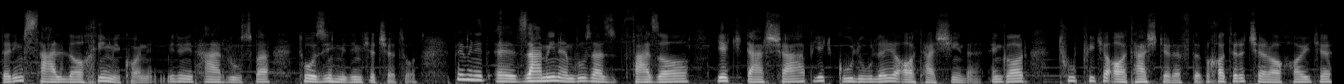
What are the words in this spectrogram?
داریم سلاخی می‌کنیم. می‌دونید هر روز و توضیح میدیم که چطور. ببینید زمین امروز از فضا یک در شب یک گلوله آتشینه. انگار توپی که آتش گرفته. به خاطر چراغ هایی که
